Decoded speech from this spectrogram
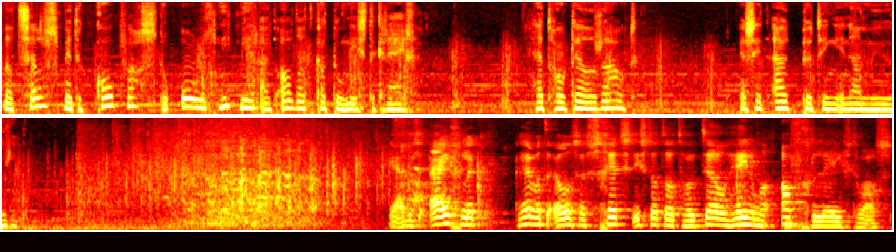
dat zelfs met de koopwas de oorlog niet meer uit al dat katoen is te krijgen. Het hotel rouwt. Er zit uitputting in haar muren. Ja, dus eigenlijk, hè, wat Elsa schetst, is dat dat hotel helemaal afgeleefd was.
